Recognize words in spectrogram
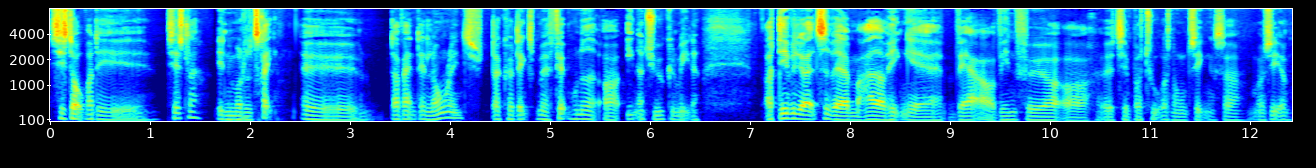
Sidste år var det Tesla, en Model 3, øh, der vandt en long range, der kørte længst med 521 km. Og det vil jo altid være meget afhængigt af vejr og vindfører og øh, temperatur og sådan nogle ting. Så må vi se, om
